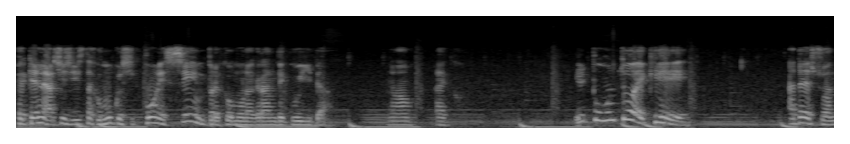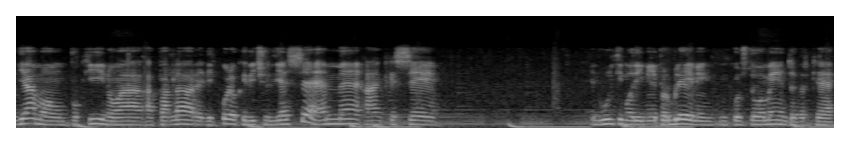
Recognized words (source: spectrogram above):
Perché il narcisista comunque si pone sempre come una grande guida, no? Ecco. Il punto è che adesso andiamo un pochino a, a, parlare di quello che dice il DSM, anche se è l'ultimo dei miei problemi in, in questo momento perché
